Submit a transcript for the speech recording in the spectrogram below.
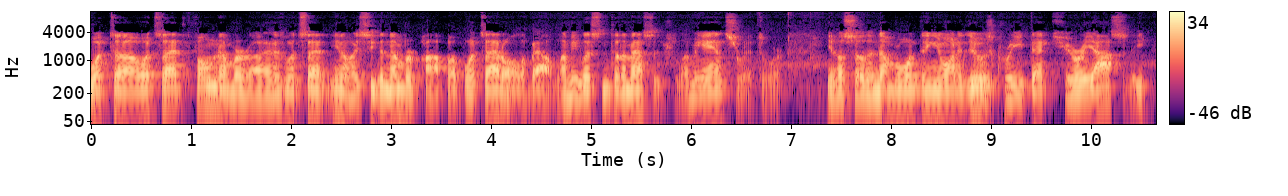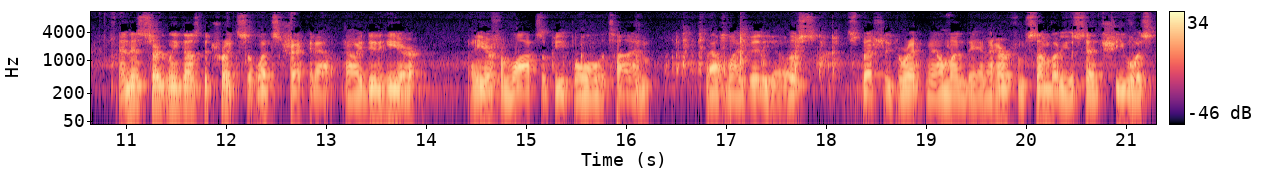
What uh, what's that phone number? Uh, what's that? You know, I see the number pop up. What's that all about? Let me listen to the message. Let me answer it. Or, you know, so the number one thing you want to do is create that curiosity, and this certainly does the trick. So let's check it out. Now, I did hear, I hear from lots of people all the time about my videos, especially Direct Mail Monday, and I heard from somebody who said she was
